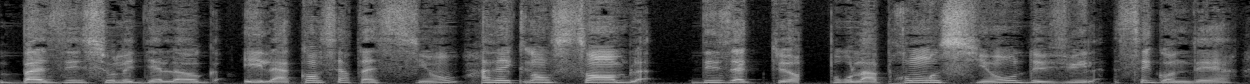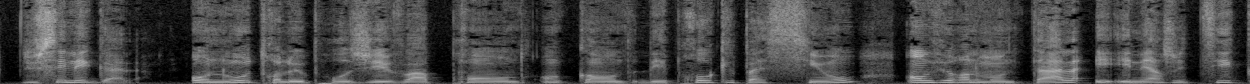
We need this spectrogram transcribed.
basée sur le dialogue et la concertation avec l'ensemble des acteurs pour la promotion des villes secondaires du Sénégal. En outre, le projet va prendre en compte des préoccupations environnementales et énergétiques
